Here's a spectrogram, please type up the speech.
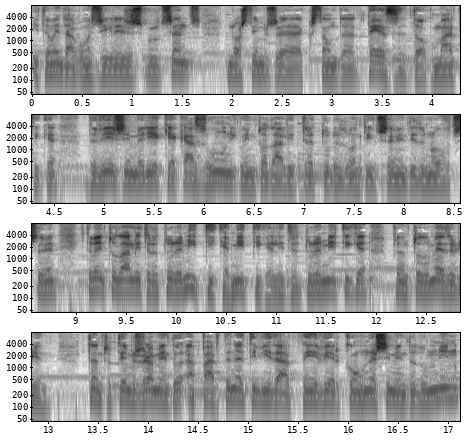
e também de algumas igrejas protestantes, nós temos a questão da tese dogmática da Virgem Maria, que é caso único em toda a literatura do Antigo Testamento e do Novo Testamento, e também toda a literatura literatura mítica, mítica, literatura mítica, portanto, todo o Médio Oriente. Portanto, temos realmente a parte da natividade que tem a ver com o nascimento do menino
